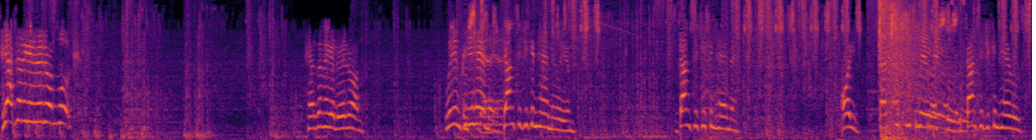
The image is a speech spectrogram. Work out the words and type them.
He has to get rid of him. Look. He has to get rid of him. Liam, can you hear me? scared. Dance if you can hear me, Liam. Dance if you can hear me. Oi, That's if you can hear us. Dance if you can hear us.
